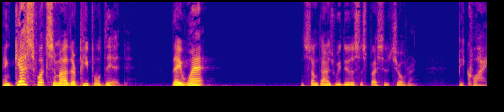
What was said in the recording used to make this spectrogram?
And guess what some other people did? They went, and sometimes we do this, especially to children be quiet.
